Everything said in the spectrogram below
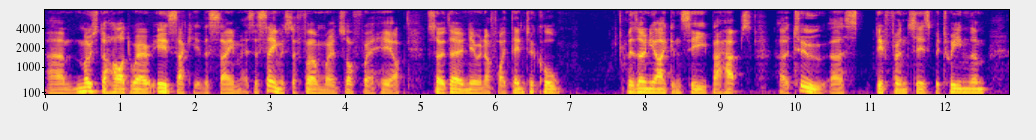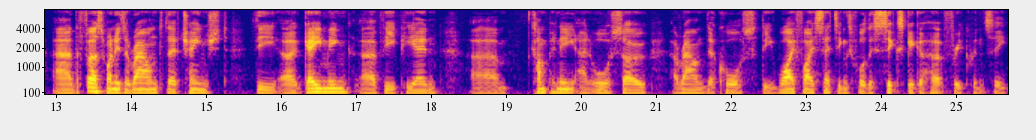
Um, most of the hardware is exactly the same as the same as the firmware and software here so they're near enough identical. There's only I can see perhaps uh, two uh, differences between them. Uh, the first one is around they've changed the uh, gaming uh, VPN um, company and also around of course the Wi-Fi settings for the 6 gigahertz frequency.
